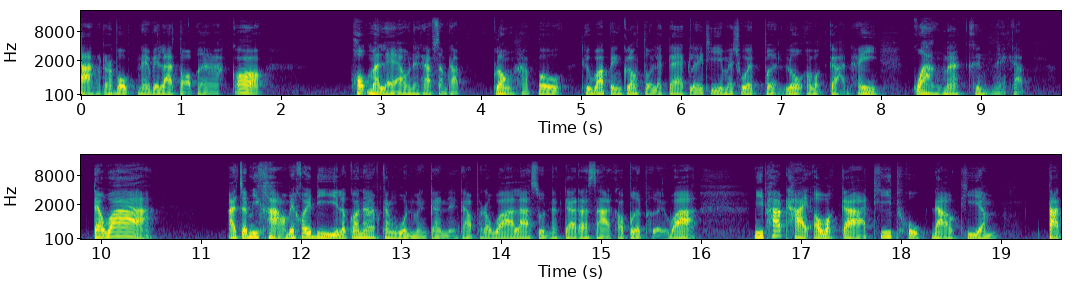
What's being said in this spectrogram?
ต่างระบบในเวลาต่อมา ก็พบมาแล้วนะครับสำหรับกล้องฮับเบิลถือว่าเป็นกล้องตัวแรก ๆ เลยที่มาช่วยเปิดโลกอวกาศให้กว้างมากขึ้นนะครับ แต่ว่า อาจจะมีข่าวไม่ค่อยดีแล้วก็น่ากังวลเหมือนกันนะครับ เพราะว่าล่าสุดนักดาราศาสตร์เขาเปิดเผยว่า มีภาพถ่ายอวกาศที่ถูกดาวเทียม ตัด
